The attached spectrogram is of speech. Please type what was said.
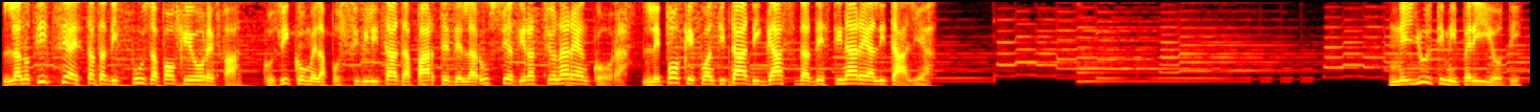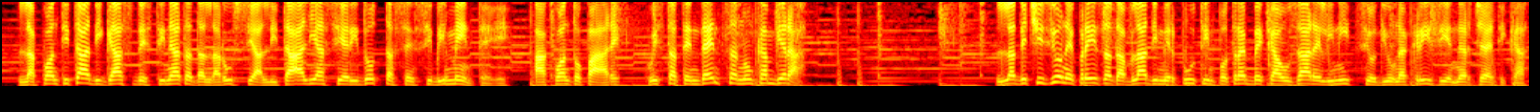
La notizia è stata diffusa poche ore fa, così come la possibilità da parte della Russia di razionare ancora le poche quantità di gas da destinare all'Italia. Negli ultimi periodi, la quantità di gas destinata dalla Russia all'Italia si è ridotta sensibilmente e, a quanto pare, questa tendenza non cambierà. La decisione presa da Vladimir Putin potrebbe causare l'inizio di una crisi energetica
